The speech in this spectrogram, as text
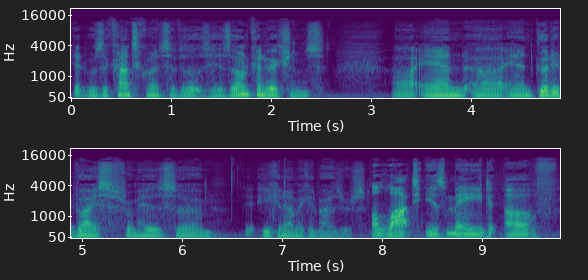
it was a consequence of his own convictions uh, and uh, and good advice from his um, economic advisors. A lot is made of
